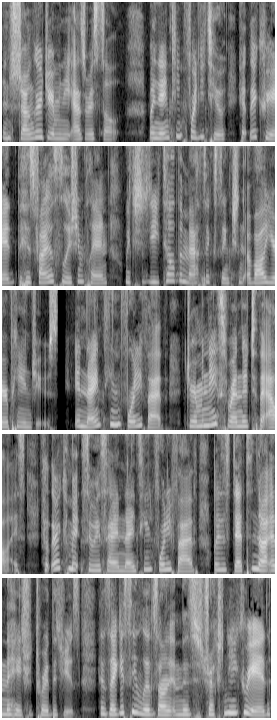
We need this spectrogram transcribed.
and stronger Germany as a result. By 1942, Hitler created his final solution plan, which detailed the mass extinction of all European Jews. In 1945, Germany surrendered to the Allies. Hitler commits suicide in 1945, but his death did not end the hatred toward the Jews. His legacy lives on in the destruction he created,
